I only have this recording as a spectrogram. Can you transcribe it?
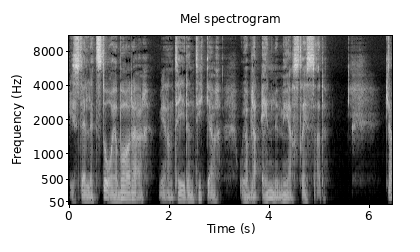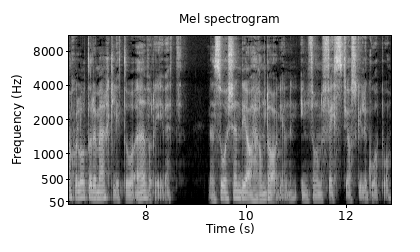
Istället står jag bara där medan tiden tickar och jag blir ännu mer stressad. Kanske låter det märkligt och överdrivet, men så kände jag häromdagen inför en fest jag skulle gå på.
